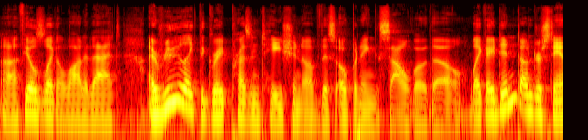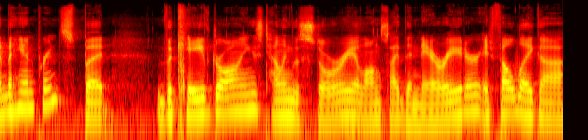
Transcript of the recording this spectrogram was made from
Uh, feels like a lot of that. I really like the great presentation of this opening salvo, though. Like, I didn't understand the handprints, but the cave drawings telling the story alongside the narrator, it felt like uh,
